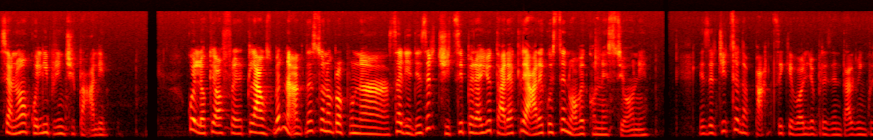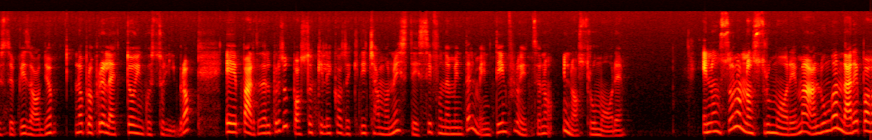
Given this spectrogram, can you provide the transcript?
siano quelli principali. Quello che offre Klaus Bernard sono proprio una serie di esercizi per aiutare a creare queste nuove connessioni. L'esercizio da pazzi che voglio presentarvi in questo episodio l'ho proprio letto in questo libro e parte dal presupposto che le cose che diciamo noi stessi fondamentalmente influenzano il nostro umore. E non solo il nostro umore, ma a lungo andare può,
